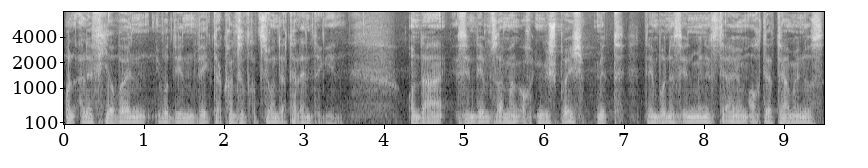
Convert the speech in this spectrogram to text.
und alle vier wollen über den Weg der Konzentration der Talente gehen. Und da ist in dem Zusammenhang auch im Gespräch mit dem Bundesinnenministerium auch der Terminus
